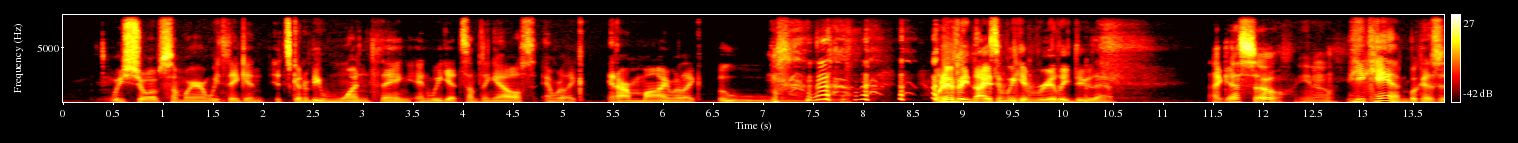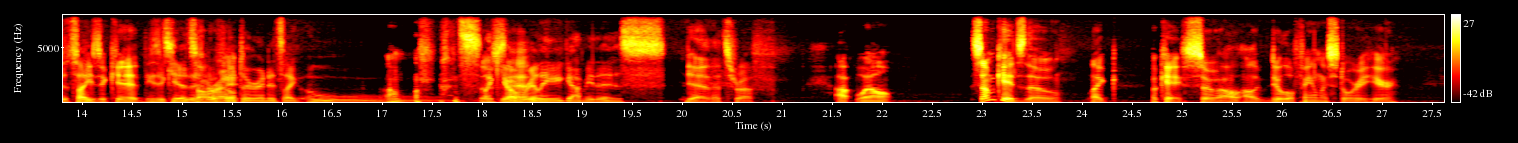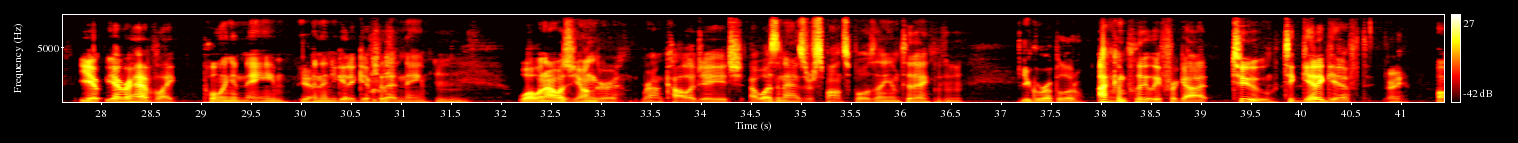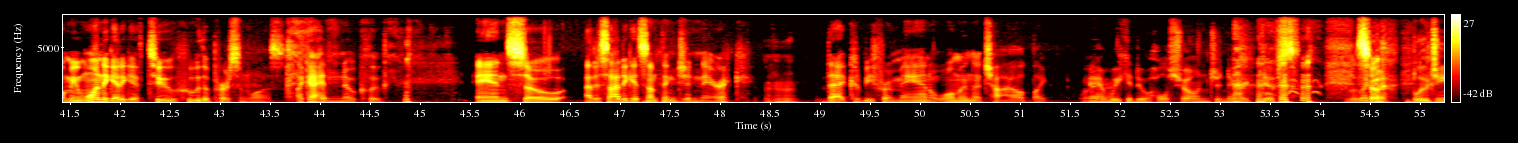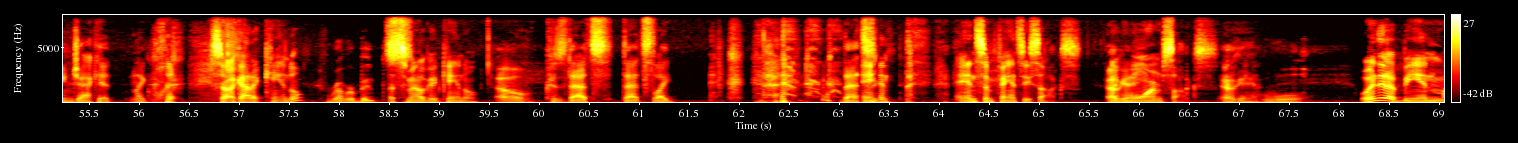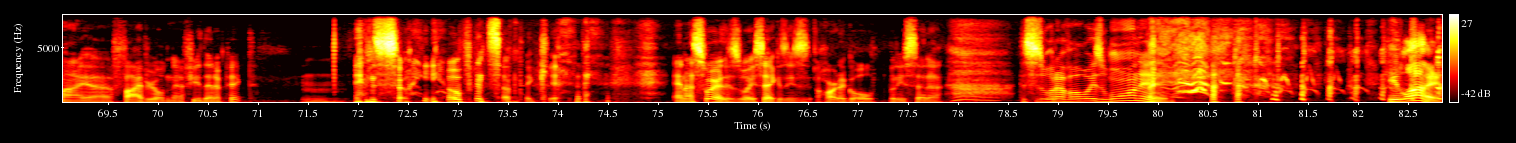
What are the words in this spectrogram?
we show up somewhere and we thinking it's going to be one thing and we get something else and we're like, in our mind, we're like, ooh. Wouldn't it be nice if we could really do that? I guess so. You know, He can because it's like he's a kid. he's a kid. it's There's all no right. filter, and it's like, ooh, Um, it's so like y'all really got me this. Yeah, that's rough. Uh, well, some kids though, like okay, so I'll I'll do a little family story here. You you ever have like pulling a name Yeah. and then you get a gift for that name? Mm-hmm. Well, when I was younger, around college age, I wasn't as responsible as I am today. Mm-hmm. You grew up a little, I completely forgot two to get a gift. right? I mean, one to get a gift, two who the person was. Like I had no clue. and so I decided to get something generic Mm-hmm. that could be for a man, a woman, a child, like whatever. Man, we could do a whole show on generic gifts. Like So- a blue jean jacket, like what? So I got a candle, Rubber boots. a smell good candle, Oh, because that's that's like that's and and some fancy socks, like Okay. warm socks. okay. Wool. What ended up being my uh, five-year-old nephew that I picked, Mm. and so he opens up the gift, and I swear this is what he said because he's heart of gold. But he said, uh, "This is what I've always wanted." He lied.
